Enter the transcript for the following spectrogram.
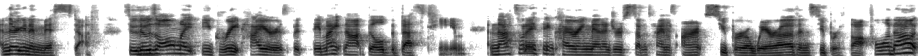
and they're going to miss stuff. So mm-hmm. those all might be great hires, but they might not build the best team. And that's what I think hiring managers sometimes aren't super aware of and super thoughtful about.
